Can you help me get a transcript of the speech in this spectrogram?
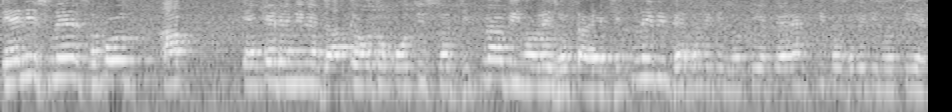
tennis में सपोज़ आप एकेडमी में जाते हो तो कोचिंग सर जितना भी नॉलेज होता है, जितनी भी फैसिलिटीज़ होती है पेरेंट्स की फैसिलिटीज़ होती है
